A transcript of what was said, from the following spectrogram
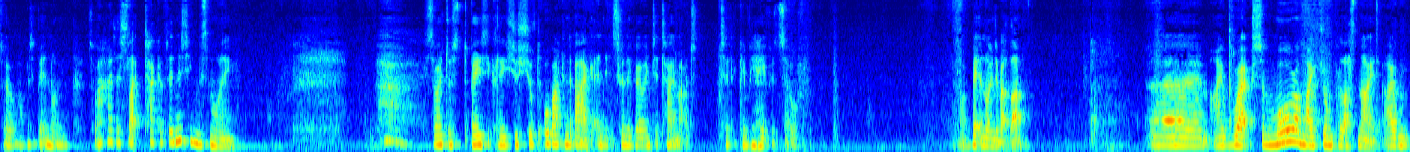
so I was a bit annoying. So I had a slight tack of the knitting this morning. So I just basically just shoved it all back in the bag and it's going to go into timeout till it can behave itself. I'm a bit annoyed about that. Um, I worked some more on my jumper last night. I'm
